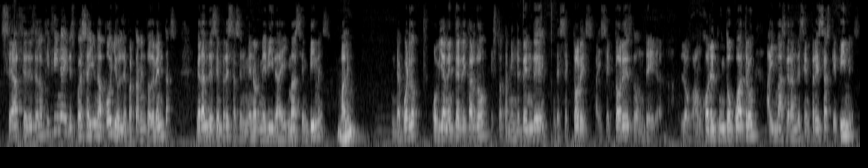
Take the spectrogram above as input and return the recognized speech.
se hace desde la oficina y después hay un apoyo el departamento de ventas, grandes empresas en menor medida y más en pymes, ¿vale? Uh -huh. ¿De acuerdo? Obviamente, Ricardo, esto también depende de sectores. Hay sectores donde lo, a lo mejor el punto 4 hay más grandes empresas que pymes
